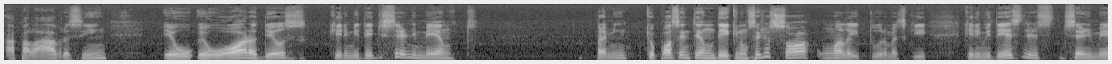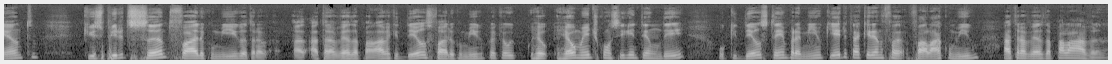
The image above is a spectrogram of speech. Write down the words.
a palavra assim, eu, eu oro a Deus que Ele me dê discernimento para mim que eu possa entender que não seja só uma leitura, mas que que Ele me dê esse discernimento que o Espírito Santo fale comigo atra através da palavra, que Deus fale comigo, para que eu realmente consiga entender o que Deus tem para mim, o que Ele está querendo fa falar comigo através da palavra. Né?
